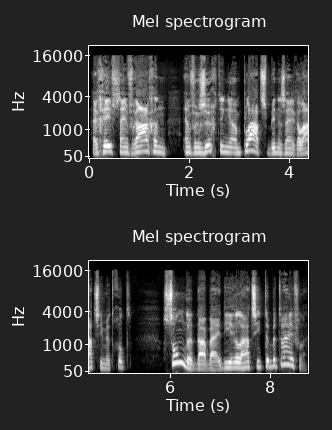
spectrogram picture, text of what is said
Hij geeft zijn vragen en verzuchtingen een plaats binnen zijn relatie met God, zonder daarbij die relatie te betwijfelen.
